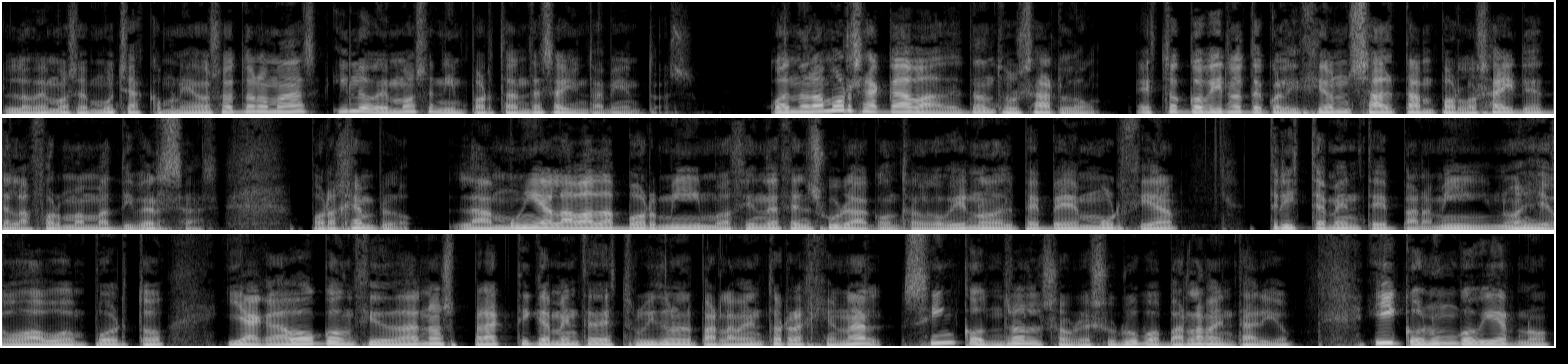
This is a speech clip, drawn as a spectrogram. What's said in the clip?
lo vemos en muchas comunidades autónomas y lo vemos en importantes ayuntamientos. Cuando el amor se acaba de tanto usarlo, estos gobiernos de coalición saltan por los aires de las formas más diversas. Por ejemplo, la muy alabada por mí moción de censura contra el gobierno del PP en Murcia, tristemente para mí no llegó a buen puerto y acabó con Ciudadanos prácticamente destruido en el Parlamento regional, sin control sobre su grupo parlamentario y con un gobierno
